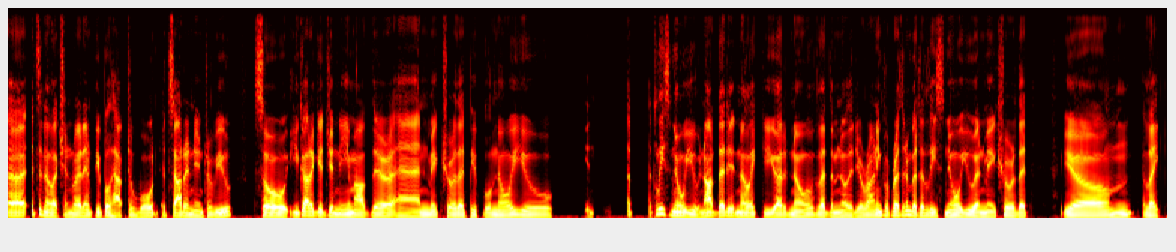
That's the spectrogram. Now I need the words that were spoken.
uh, it's an election, right? And people have to vote. It's not an interview. So you got to get your name out there and make sure that people know you, at, at least know you. Not that you know, like you got to know, let them know that you're running for president, but at least know you and make sure that um, like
